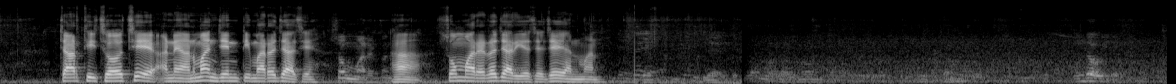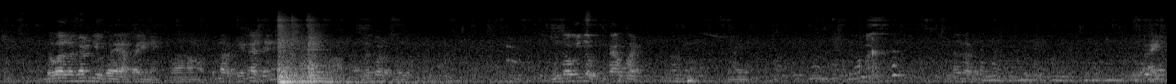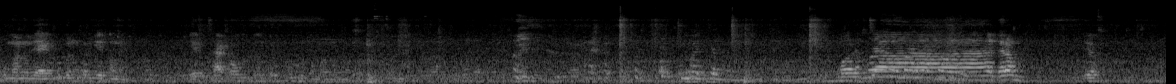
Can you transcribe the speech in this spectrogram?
ચારથી છ છે અને હનુમાન જયંતિમાં રજા છે. સોમવારે હા સોમવારે રજા રહીએ છે. જય હનુમાન. દવા લગાડજો ભાઈ આ ભાઈને. તમારા ભેગા છે ને? હું આવી જાઓ ફટાફટ માનું છે, આયકું બંધ કરી દે તમે. એક છાંટો ઉતરો તો પૂરું તમારું? મરચા ગરમ.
